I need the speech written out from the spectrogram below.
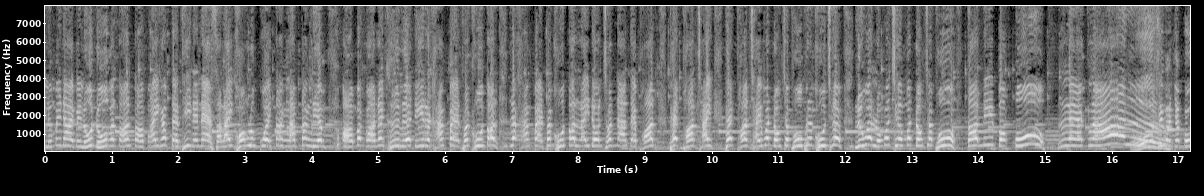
หรือไม่ได้ไม่รู้ดูกันตอนต่อไปครับ แต่ที่แน่ๆสไลด์ของลูกกล้วยตั้งรับตั้งเหลี่ยม ออกมาก่อนนั่นคือเรือดีระฆังแปดพระครูต้นระฆังแปดพระครูต้นไหลโดนชนนาแต่พรเพชรพรชัยเพชรพรชัยวัดดงชพูพระครูเชื่อม หรือว่าหลวงพ่อเชื่อมวัดดงชพูตอนนี้บอกปูแหลกล้านโอ้สิว่าจะบู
